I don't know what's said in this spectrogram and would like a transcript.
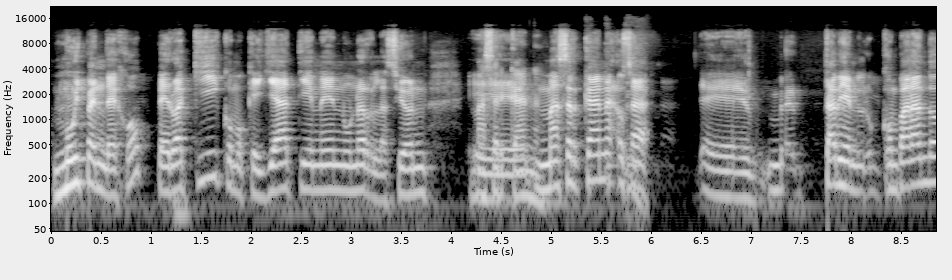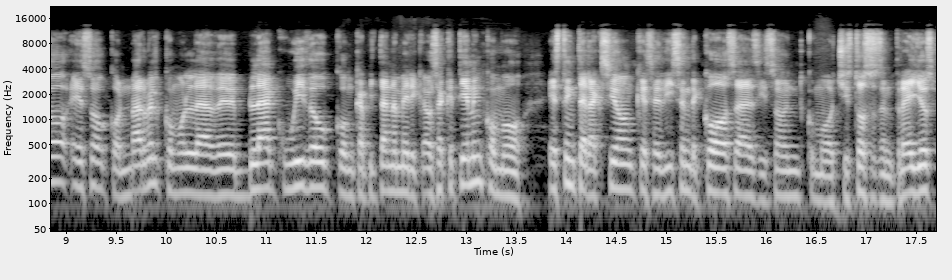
muy pendejo, pero aquí como que ya tienen una relación Más eh, cercana. Más cercana, o sea, eh, está bien, comparando eso con Marvel como la de Black Widow con Capitán América, o sea que tienen como esta interacción que se dicen de cosas y son como chistosos entre ellos,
